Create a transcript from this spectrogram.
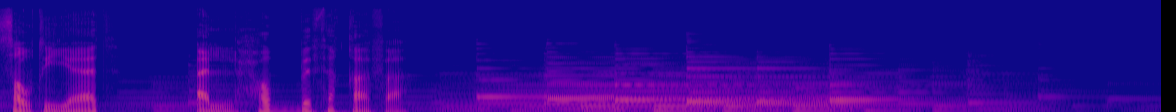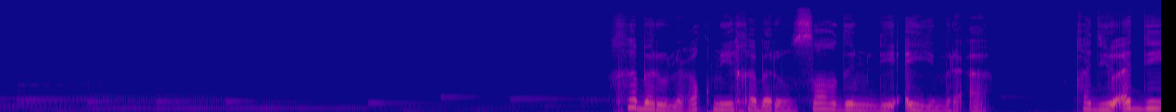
صوتيات الحب ثقافة. خبر العقم خبر صادم لأي امرأة. قد يؤدي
